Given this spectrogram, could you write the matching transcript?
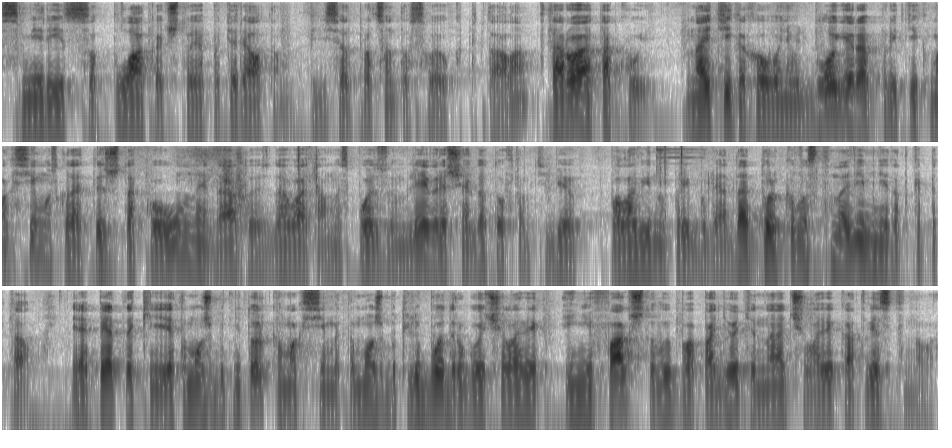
смириться, плакать, что я потерял там 50% своего капитала. Второе, атакуй найти какого-нибудь блогера, прийти к Максиму, сказать, ты же такой умный, да, то есть давай там используем леверидж, я готов там тебе половину прибыли отдать, только восстанови мне этот капитал. И опять-таки, это может быть не только Максим, это может быть любой другой человек. И не факт, что вы попадете на человека ответственного,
